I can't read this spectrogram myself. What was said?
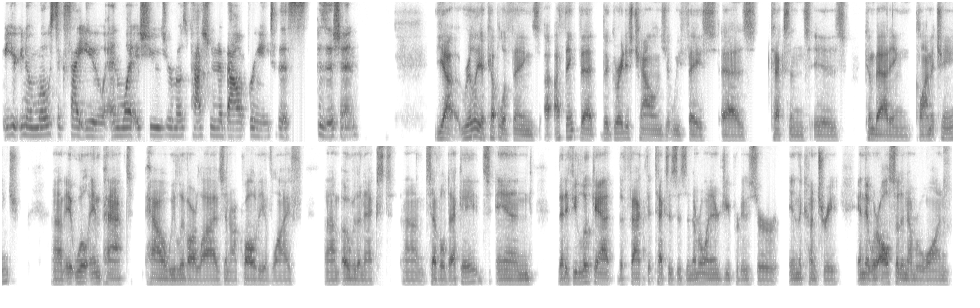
you, you know most excite you and what issues you're most passionate about bringing to this position? Yeah, really a couple of things. I think that the greatest challenge that we face as Texans is combating climate change. Um, it will impact how we live our lives and our quality of life um, over the next um, several decades. And that if you look at the fact that Texas is the number one energy producer in the country, and that we're also the number one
